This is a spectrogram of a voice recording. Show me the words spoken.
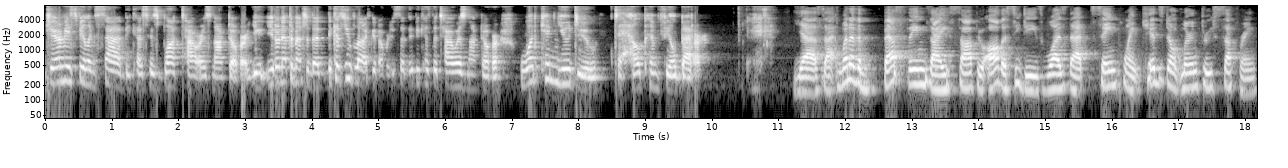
Jeremy's feeling sad because his block tower is knocked over. You, you don't have to mention that because you blocked it over. You said because the tower is knocked over. What can you do to help him feel better? Yes, I, one of the best things I saw through all the CDs was that same point. Kids don't learn through suffering,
